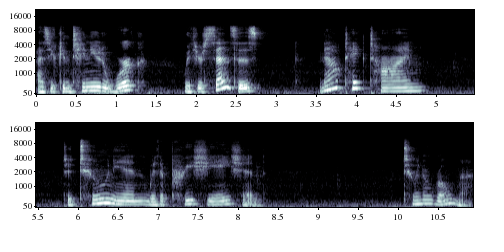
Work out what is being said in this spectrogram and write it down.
As you continue to work with your senses, now take time to tune in with appreciation to an aroma.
